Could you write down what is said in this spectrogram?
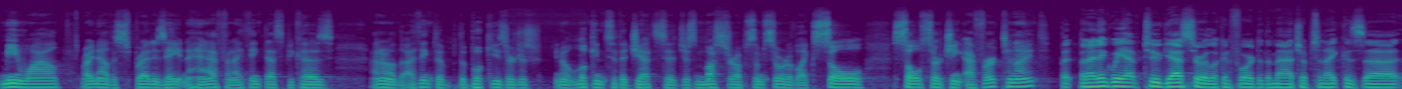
Meanwhile, right now the spread is eight and a half. And I think that's because, I don't know, I think the, the bookies are just, you know, looking to the Jets to just muster up some sort of like soul soul searching effort tonight. But but I think we have two guests who are looking forward to the matchup tonight because uh,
